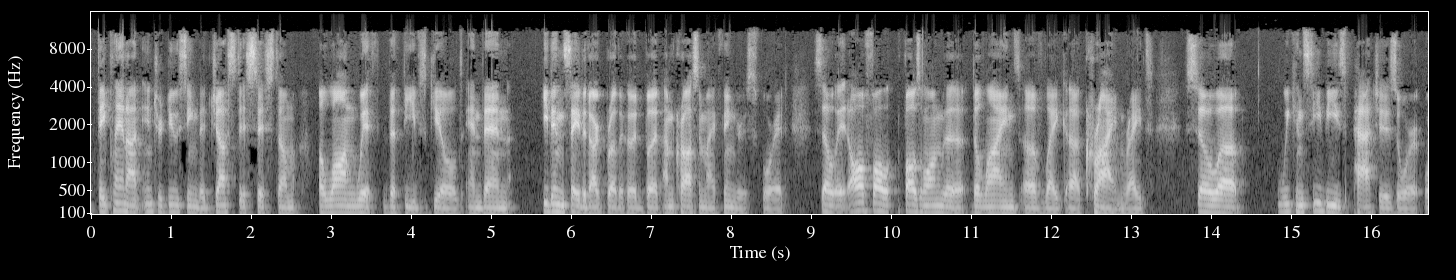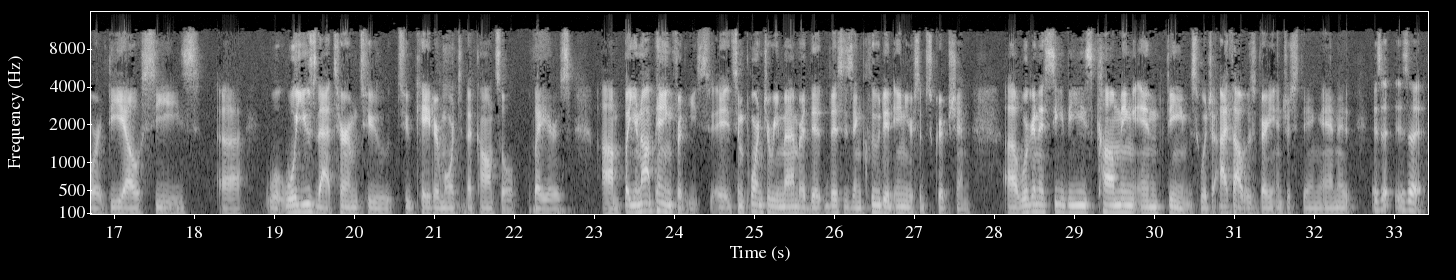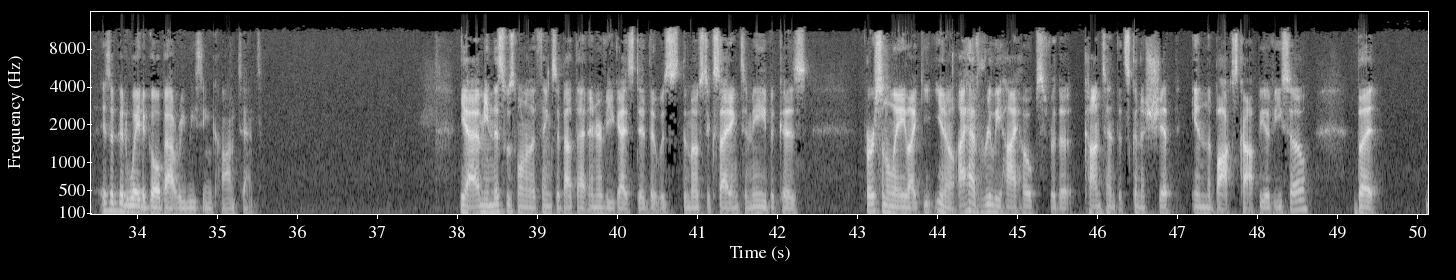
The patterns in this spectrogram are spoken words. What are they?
they plan on introducing the justice system along with the thieves guild, and then he didn't say the Dark Brotherhood, but I'm crossing my fingers for it. So it all fall, falls along the, the lines of like uh, crime, right? So uh, we can see these patches or, or DLCs. Uh, we'll, we'll, use that term to, to cater more to the console players. Um, but you're not paying for these. It's important to remember that this is included in your subscription. Uh, we're going to see these coming in themes, which I thought was very interesting, and it is a, is a is a good way to go about releasing content. Yeah, I mean, this was one of the things about that interview you guys did that was the most exciting to me because personally, like you know, I have really high hopes for the content that's going to ship in the box copy of ESO, but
